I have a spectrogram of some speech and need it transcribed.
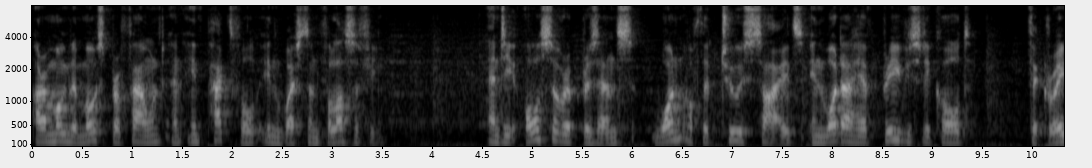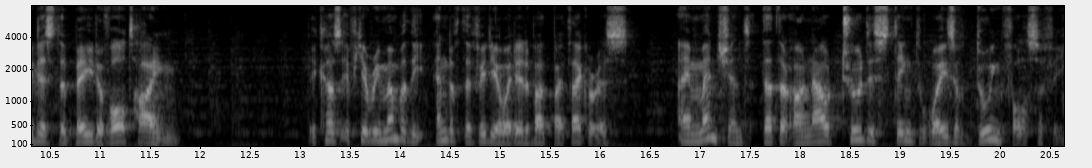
are among the most profound and impactful in Western philosophy. And he also represents one of the two sides in what I have previously called the greatest debate of all time. Because if you remember the end of the video I did about Pythagoras, I mentioned that there are now two distinct ways of doing philosophy.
